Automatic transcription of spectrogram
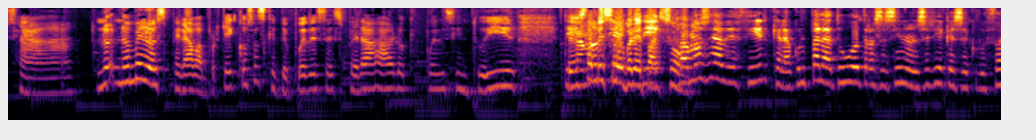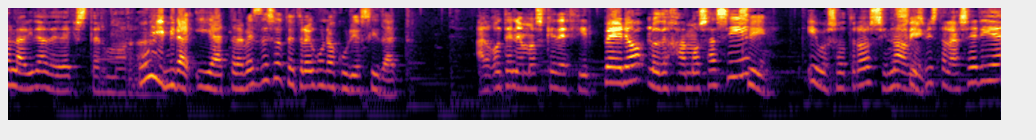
sea, no, no, me lo esperaba, porque hay cosas que te puedes esperar o que puedes intuir. Digamos me sobrepasó. vamos a decir que la culpa la tuvo otro asesino en serie que se cruzó en la vida de Dexter Morgan. Uy, mira, y a través de eso te traigo una curiosidad. Algo tenemos que decir, pero lo dejamos así. Sí. Y vosotros, si no habéis visto la serie,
